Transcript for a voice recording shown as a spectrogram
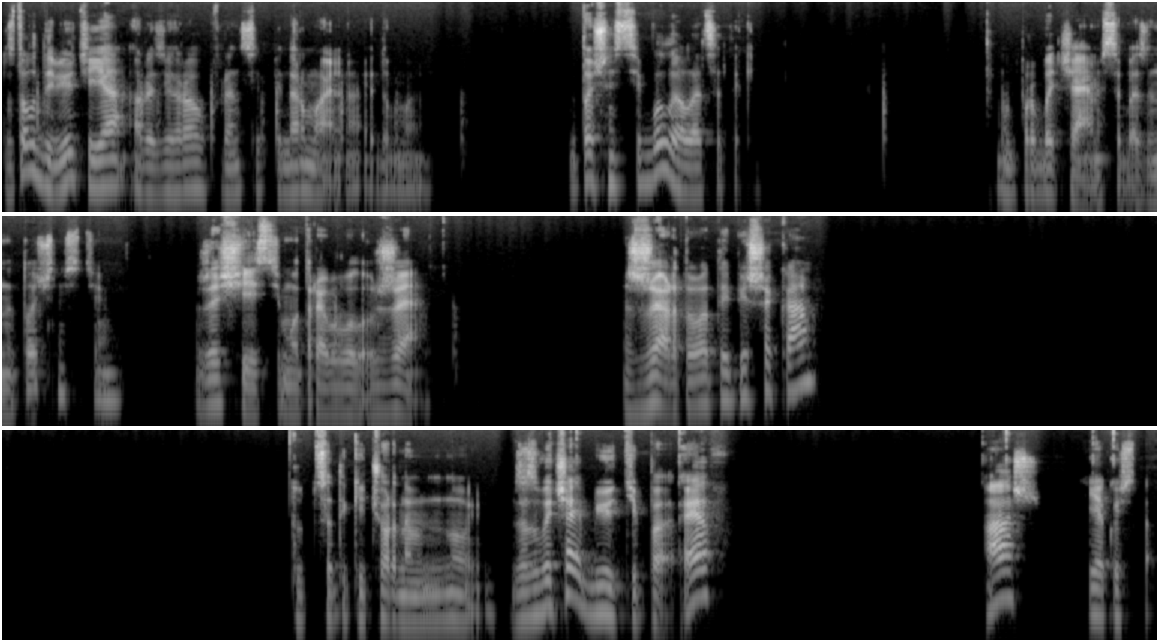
Зато в дебюті я розіграв, в принципі, нормально, я думаю. Неточності були, але це таки. Ми пробачаємо себе за неточності. Вже 6 йому треба було вже жертвувати пішака. Тут все-таки чорним, ну, зазвичай б'ють, типа F, H, якось так.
